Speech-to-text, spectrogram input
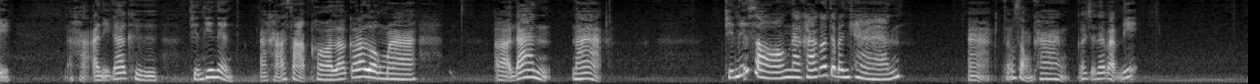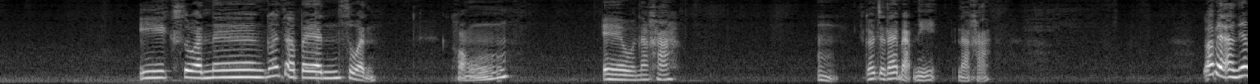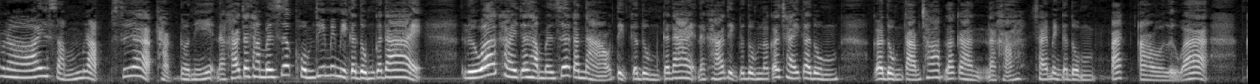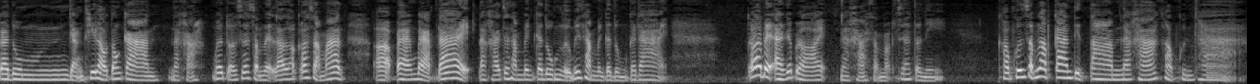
นะคะ อันนี้ก็คือชิ้นที่หนึ่งนะคะสาบคอแล้วก็ลงมาด้านหน้า ชิ้นที่สองนะคะก็จะเป็นแขนอ่าทั้งสองข้างก็จะได้แบบนี้ อีกส่วนหนึ่งก็จะเป็นส่วนของ เอวนะคะ อืม ก็จะได้แบบนี้นะคะ ก็เป็นอันเรียบร้อยสำหรับเสื้อถักตัวนี้นะคะ จะทำเป็นเสื้อคลุมที่ไม่มีกระดุมก็ได้ หรือว่าใครจะทำเป็นเสื้อกันหนาว ติดกระดุมก็ได้นะคะ ติดกระดุมแล้วก็ใช้กระดุมกระดุมตามชอบแล้วกันนะคะ ใช้เป็นกระดุมแป๊กเอาหรือว่าก กระดุมอย่างที่เราต้องการนะคะ เมื่อตัวเสื้อสำเร็จแล้วเราก็สามารถแปลงแบบได้นะคะ จะทำเป็นกระดุมหรือไม่ทำเป็นกระดุมก็ได้ ก็เป็นอันเรียบร้อยนะคะสำหรับเสื้อตัวนี้ ขอบคุณสำหรับการติดตามนะคะ ขอบคุณค่ะ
